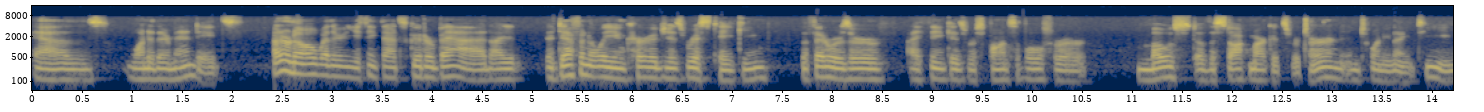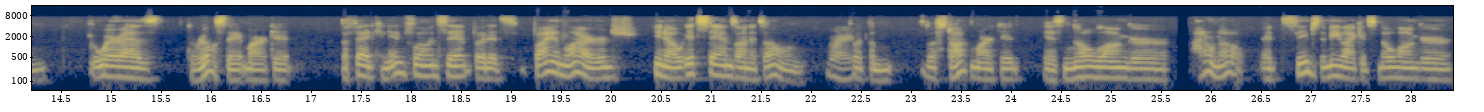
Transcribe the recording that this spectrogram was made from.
as one of their mandates. I don't know whether you think that's good or bad. I, it definitely encourages risk taking. The Federal Reserve I think is responsible for most of the stock market's return in 2019. Whereas the real estate market, the Fed can influence it, but it's by and large, you know, it stands on its own. Right. But the the stock market is no longer. I don't know. It seems to me like it's no longer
